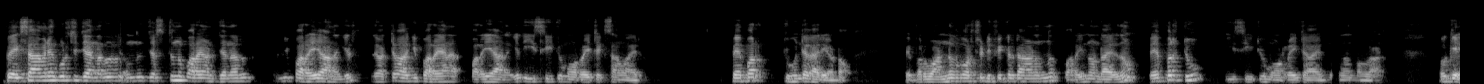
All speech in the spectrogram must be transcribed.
ഇപ്പൊ എക്സാമിനെ കുറിച്ച് ജനറൽ ഒന്ന് ജസ്റ്റ് ഒന്ന് പറയാണ്. ജനറലി പറയുകയാണെങ്കിൽ ഒറ്റ വാക്കി പറയാൻ പറയുകയാണെങ്കിൽ ഈസി ടു മോഡറേറ്റ് എക്സാം ആയിരുന്നു. പേപ്പർ ടുവിന്റെ കാര്യം കേട്ടോ. പേപ്പർ വണ്ണ് കുറച്ച് ഡിഫിക്കൽട്ട് ആണെന്ന് പറയുന്നുണ്ടായിരുന്നു. Paper two easy to moderate ആയിരുന്നു എന്നുള്ളതാണ്. ഓക്കെ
